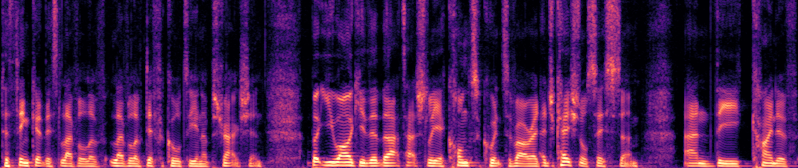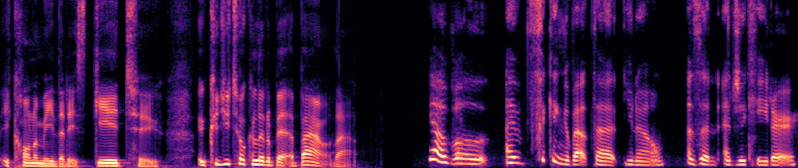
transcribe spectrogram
to think at this level of level of difficulty and abstraction. But you argue that that's actually a consequence of our educational system system and the kind of economy that it's geared to. Could you talk a little bit about that? Yeah, well, I'm thinking about that, you know, as an educator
